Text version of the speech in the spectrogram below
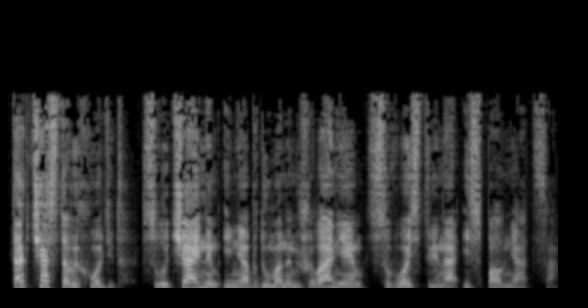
Так часто выходит, случайным и необдуманным желанием свойственно исполняться.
